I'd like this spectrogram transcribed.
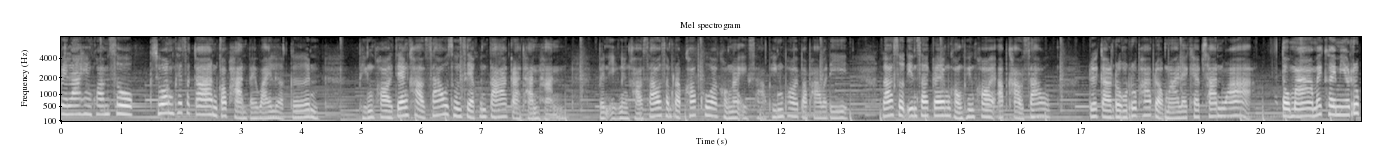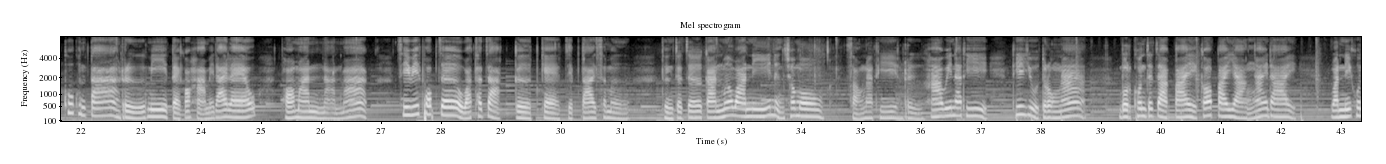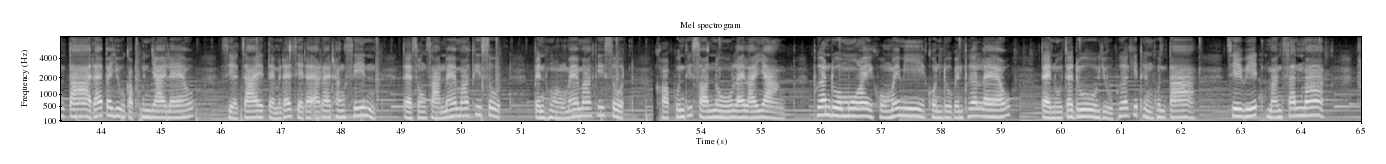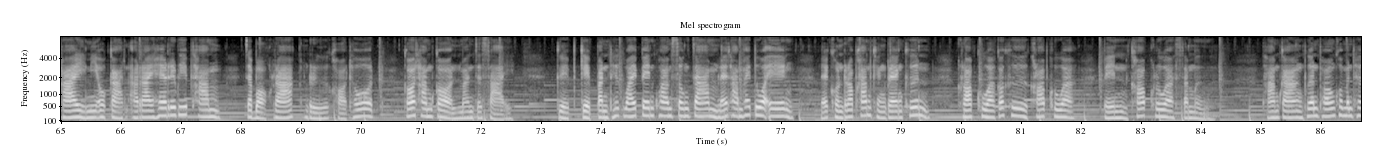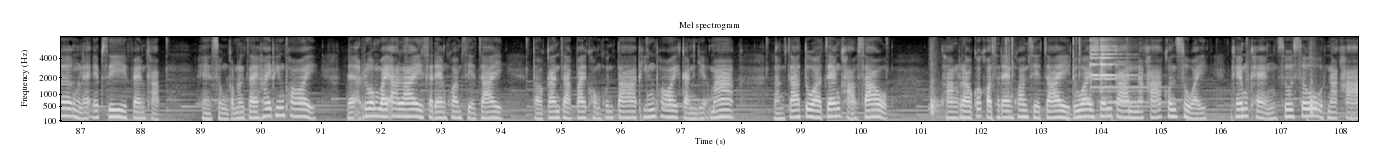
เวลาแห่งความสุข ช่วงเทศกาลก็ผ่านไปไวเหลือเกิน พิงพลอยแจ้งข่าวเศร้าสูญเสียคุณตากระทันหัน เป็นอีกหนึ่งข่าวเศร้าสำหรับครอบครัวของนางเอกสาวพิงพลอยประภาวดี ล่าสุดอินสตาแกรมของพิงพลอยอัพข่าวเศร้า ด้วยการลงรูปภาพดอกไม้และแคปชั่นว่าโตมาไม่เคยมีรูปคู่คุณตา หรือมีแต่ก็หาไม่ได้แล้ว เพราะมันนานมาก ชีวิตพบเจอวัฏจักรเกิดแก่เจ็บตายเสมอ ถึงจะเจอกันเมื่อวานนี้ 1 ชั่วโมง 2 นาทีหรือ 5 วินาทีที่อยู่ตรงหน้า บทคนจะจากไปก็ไปอย่างง่ายดายวันนี้คุณตาได้ไปอยู่กับคุณยายแล้ว เสียใจแต่ไม่ได้เสียดายอะไรทั้งสิ้น แต่สงสารแม่มากที่สุด เป็นห่วงแม่มากที่สุด ขอบคุณที่สอนหนูหลาย ๆ อย่าง เพื่อนดูมวยคงไม่มีคนดูเป็นเพื่อนแล้ว แต่หนูจะดูอยู่เพื่อคิดถึงคุณตา ชีวิตมันสั้นมาก ใครมีโอกาสอะไรให้รีบๆทำจะบอกรักหรือขอโทษ ก็ทำก่อนมันจะสายเก็บเก็บบันทึกไว้เป็นความทรงจำและทำให้ตัวเอง และคนรอบข้างแข็งแรงขึ้น ครอบครัวก็คือครอบครัว เป็นครอบครัวเสมอ ท่ามกลางเพื่อนพ้องคนบันเทิงและ FC แฟนคลับ แห่ส่งกำลังใจให้พิงพลอย และร่วมไว้อาลัยแสดงความเสียใจ ต่อการจากไปของคุณตาพิงพลอยกันเยอะมาก หลังจ้าตัวแจ้งข่าวเศร้า ทางเราก็ขอแสดงความเสียใจด้วยเช่นกันนะคะ คนสวย เข้มแข็งสู้ๆนะคะ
